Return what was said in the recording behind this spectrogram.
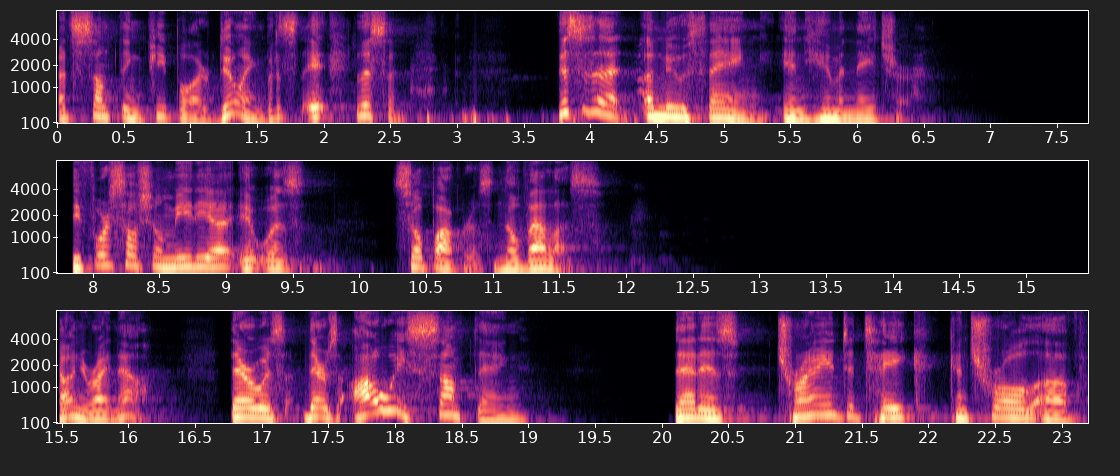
That's something people are doing, but it's, it, listen, this isn't a new thing in human nature. Before social media, it was soap operas, novellas. I'm telling you right now, there was, there's always something that is trying to take control of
